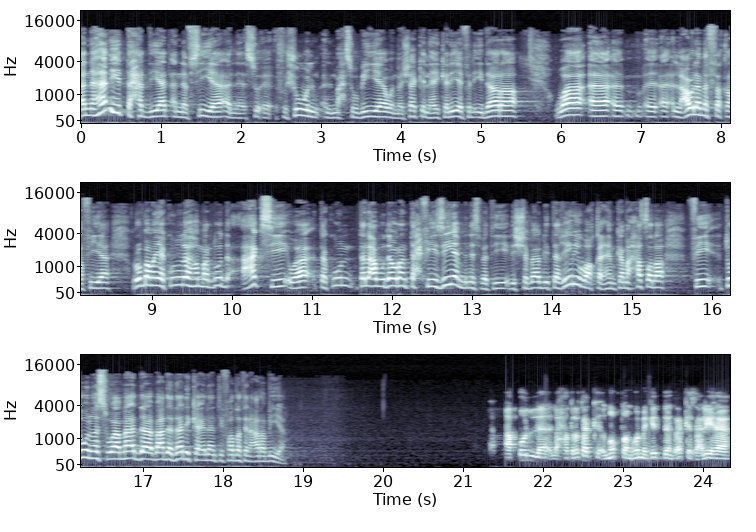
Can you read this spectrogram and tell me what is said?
أن هذه التحديات النفسية فشو المحسوبية والمشاكل الهيكلية في الإدارة والعولمة الثقافية ربما يكون لها مردود عكسي وتكون تلعب دورا تحفيزيا بالنسبة للشباب لتغيير واقعهم كما حصل في تونس وما أدى بعد ذلك إلى انتفاضة عربية. أقول لحضرتك نقطة مهمة جدا ركز عليها. آه،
